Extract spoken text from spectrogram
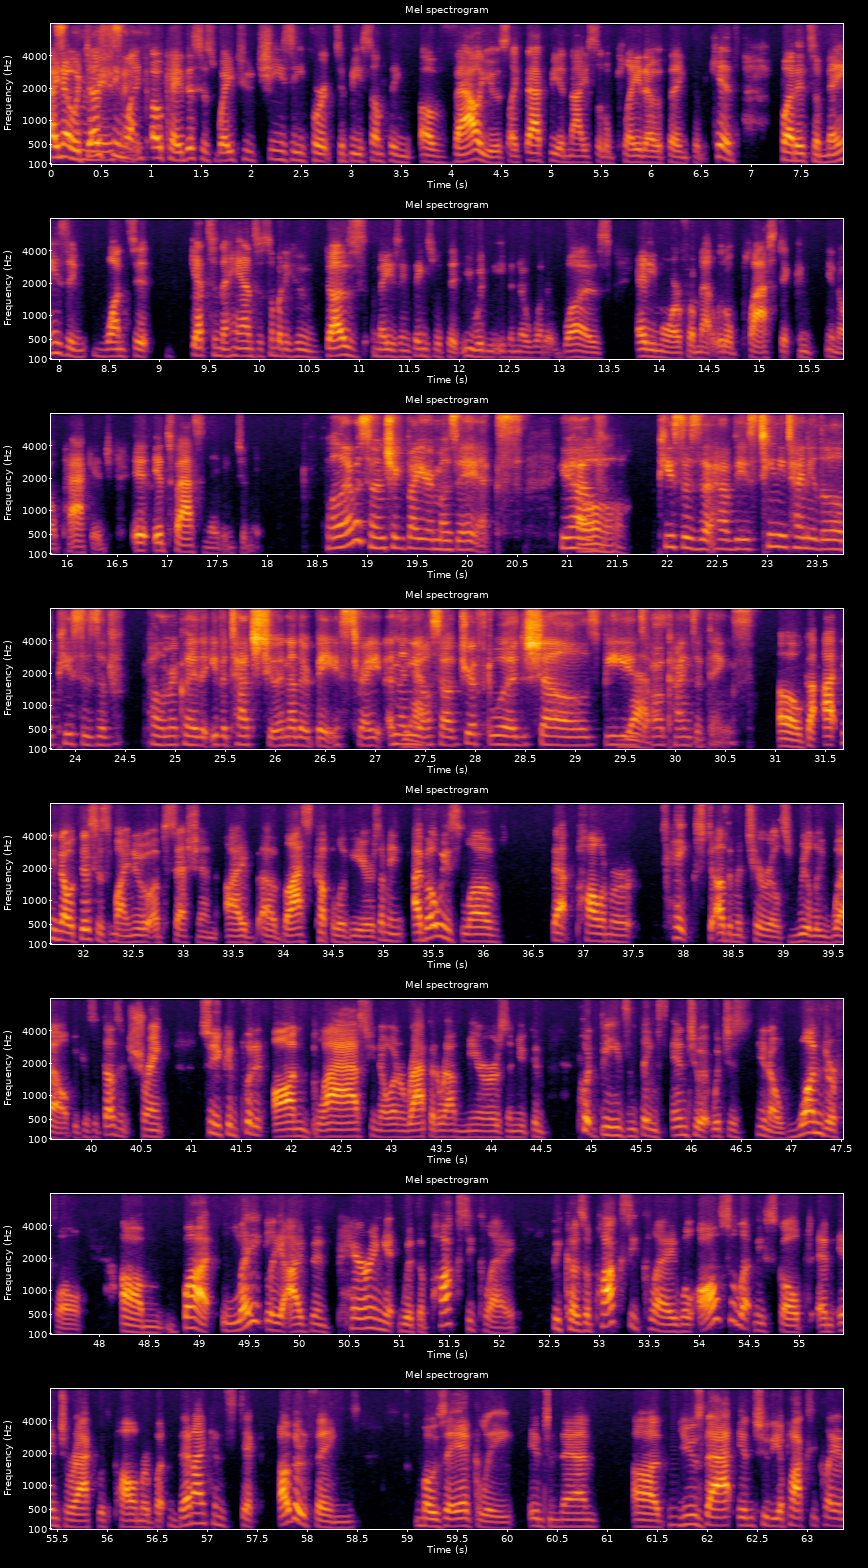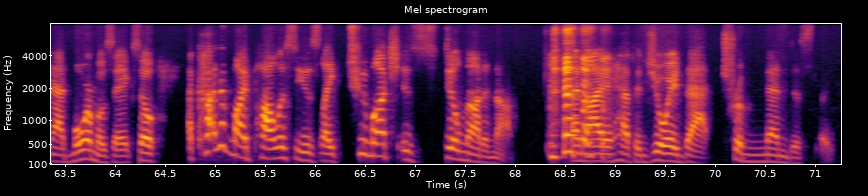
I know it does seem like okay, this is way too cheesy for it to be something of value. It's like that'd be a nice little Play-Doh thing for the kids, but it's amazing once it gets in the hands of somebody who does amazing things with it. You wouldn't even know what it was anymore from that little plastic, you know, package. It, it's fascinating to me. Well, I was so intrigued by your mosaics. You have Oh, pieces that have these teeny tiny little pieces of polymer clay that you've attached to another base, right? And then you also have driftwood, shells, beads, Yes. all kinds of things. Oh God, I, you know, this is my new obsession. I've uh, last couple of years. I mean, I've always loved that polymer takes to other materials really well because it doesn't shrink. So you can put it on glass, you know, and wrap it around mirrors, and you can put beads and things into it, which is, you know, wonderful. Um, but lately, I've been pairing it with epoxy clay because epoxy clay will also let me sculpt and interact with polymer, but then I can stick other things mosaically into and then uh, use that into the epoxy clay and add more mosaic. So kind of my policy is like too much is still not enough. and I have enjoyed that tremendously.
